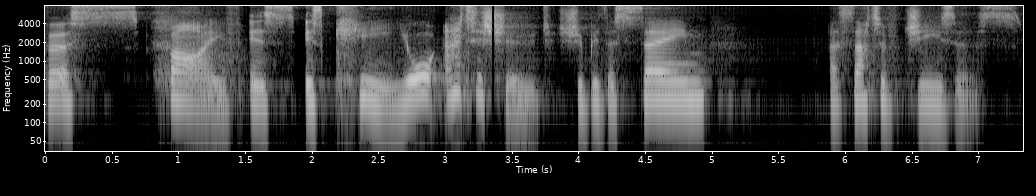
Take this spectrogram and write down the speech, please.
verse 5 is, is key. Your attitude should be the same as that of Jesus,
